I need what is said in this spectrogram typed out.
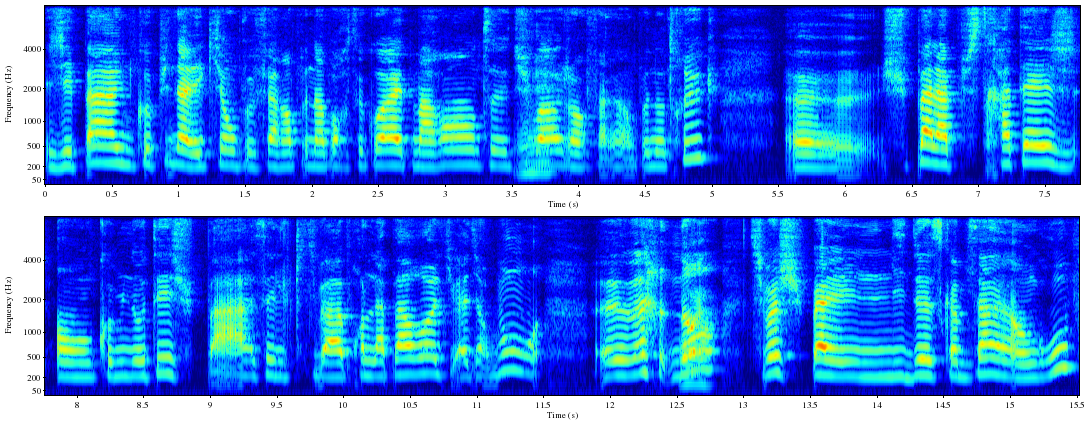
j'ai pas une copine avec qui on peut faire un peu n'importe quoi, être marrante, tu Mhm. vois, genre faire un peu nos trucs. Euh, je suis pas la plus stratège en communauté, je suis pas celle qui va prendre la parole, qui va dire bon, euh, non, Ouais. tu vois, je suis pas une leaduse comme ça en groupe.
